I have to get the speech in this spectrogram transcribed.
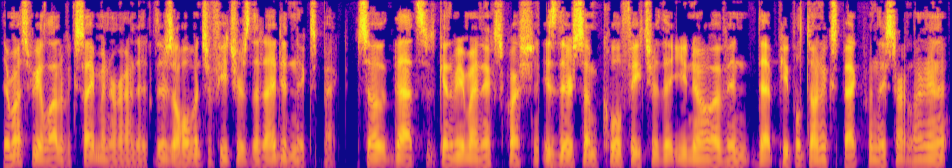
There must be a lot of excitement around it. There's a whole bunch of features that I didn't expect. So that's going to be my next question. Is there some cool feature that you know of and that people don't expect when they start learning it?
